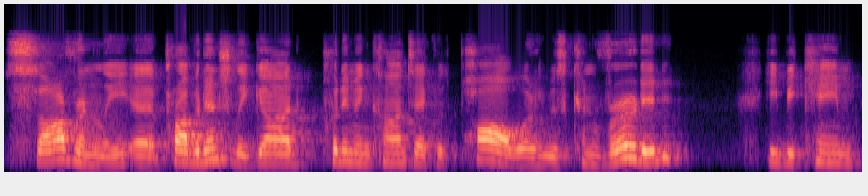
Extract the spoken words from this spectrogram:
sovereignly, uh, providentially, God put him in contact with Paul where he was converted. He became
